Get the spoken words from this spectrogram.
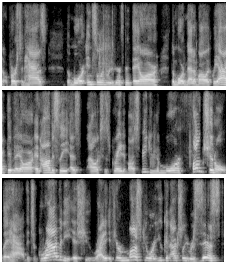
a person has, the more insulin resistant they are, the more metabolically active they are, and obviously, as Alex is great about speaking, the more functional they have. It's a gravity issue, right? If you're muscular, you can actually resist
